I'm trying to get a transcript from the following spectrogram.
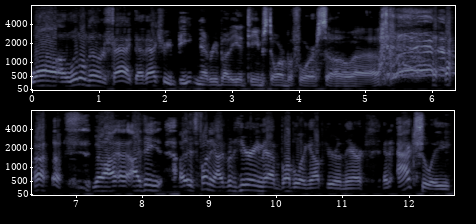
well, a little known fact: I've actually beaten everybody in Team Storm before, so. Uh... no, I, I, think it's funny. I've been hearing that bubbling up here and there, and actually,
